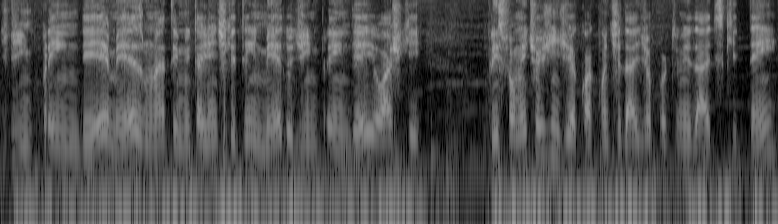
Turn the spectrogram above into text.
de empreender mesmo, né? Tem muita gente que tem medo de empreender e eu acho que, principalmente hoje em dia, com a quantidade de oportunidades que tem,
